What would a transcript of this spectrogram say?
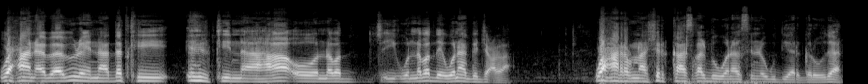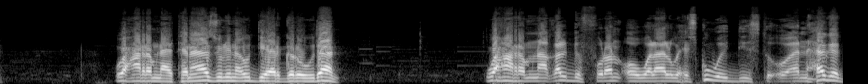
Waxaan abaabulaynaa dadkii ehelkiina ahaa oo nabad nabadda wanaagga jeclaa waxaan rabnaa shirkaas qalbi wanaagsan ina ugu diyaargarowdaan waxaan rabnaa tanaasul ina u diyaargarowdaan waxaan rabnaa qalbi furan oo walaal wax isku weydiisto oo aan hagag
